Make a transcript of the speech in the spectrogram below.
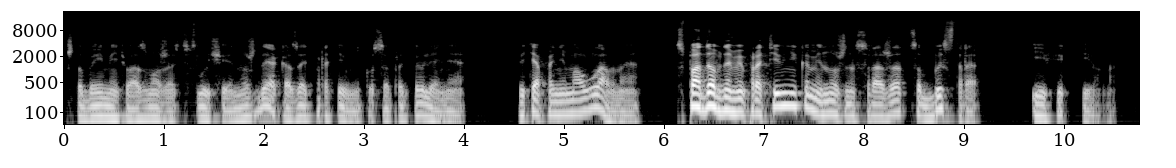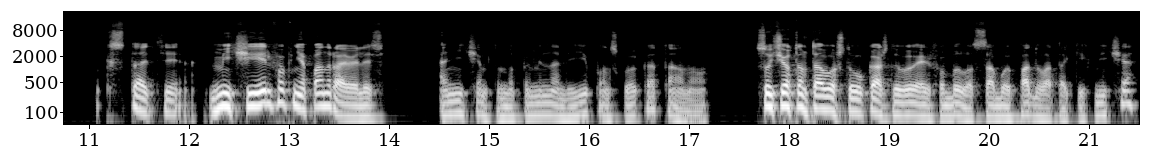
чтобы иметь возможность в случае нужды оказать противнику сопротивление. Ведь я понимал главное. С подобными противниками нужно сражаться быстро и эффективно. Кстати, мечи эльфов мне понравились. Они чем-то напоминали японскую катану. С учетом того, что у каждого эльфа было с собой по два таких меча,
